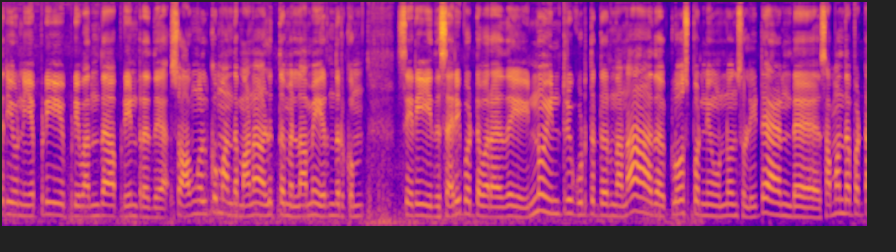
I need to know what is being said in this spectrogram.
தெரியும் நீ எப்படி இப்படி வந்த? அப்படின்றது. ஸோ அவங்களுக்கும் அந்த மன அழுத்தம் எல்லாமே இருந்திருக்கும். சரி இது சரிப்பட்டு வராது. இன்னும் இன்டர்வியூ கொடுத்துட்டு இருந்தானா அதை க்ளோஸ் பண்ணி ஒன்றுன்னு சொல்லிட்டு அண்டு சம்மந்தப்பட்ட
